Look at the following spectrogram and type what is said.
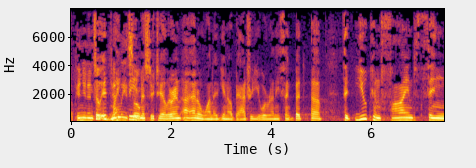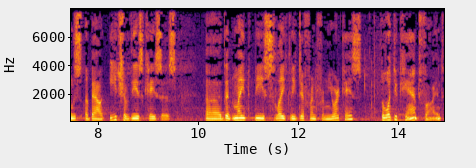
opinion in So it might be, so, Mr. Taylor, and I don't want to, you know, badger you or anything, but uh, that you can find things about each of these cases uh, that might be slightly different from your case. But what you can't find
